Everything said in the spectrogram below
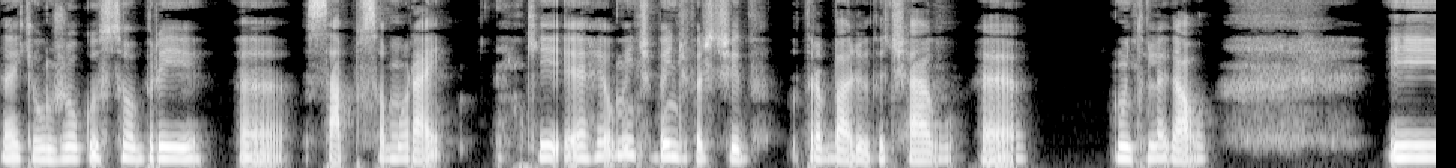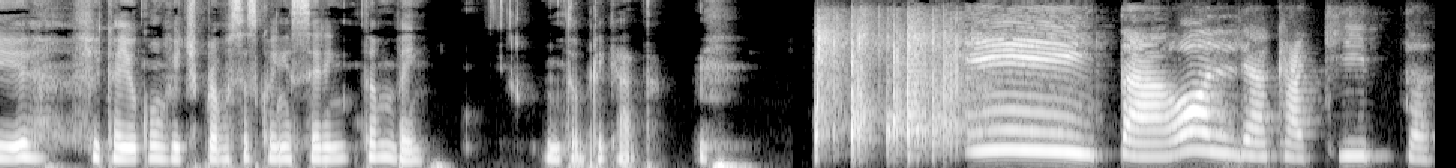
né, que é um jogo sobre uh, sapo samurai, que é realmente bem divertido o trabalho do Thiago é muito legal. E fica aí o convite para vocês conhecerem também. Muito obrigada. Eita, olha a Caquita!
